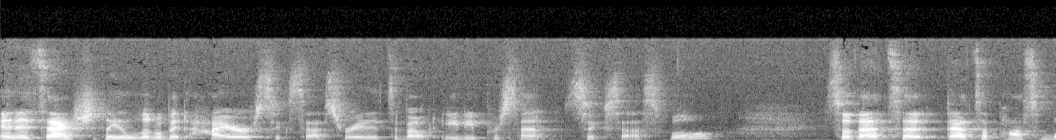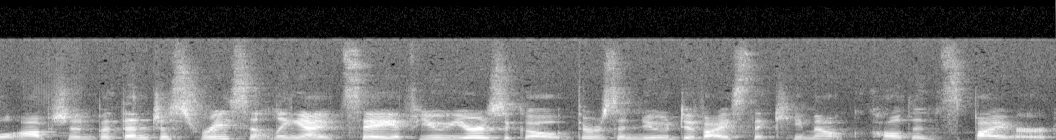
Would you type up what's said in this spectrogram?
and it's actually a little bit higher success rate. It's about eighty percent successful. So that's a that's a possible option. But then just recently, I'd say a few years ago, there was a new device that came out called Inspire,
